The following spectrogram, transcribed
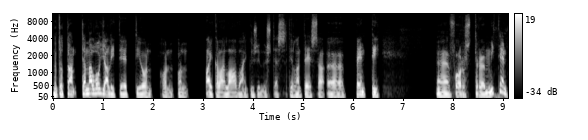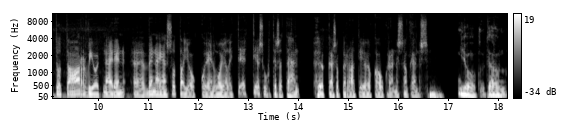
No tota, tämä lojaliteetti on, on, on aika lailla avainkysymys tässä tilanteessa. Öö, Pentti, Forström, miten tota arvioit näiden Venäjän sotajoukkojen lojaliteettia suhteessa tähän hyökkäysoperaatio, joka Ukrainassa on käynnissä? Joo, tämä on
